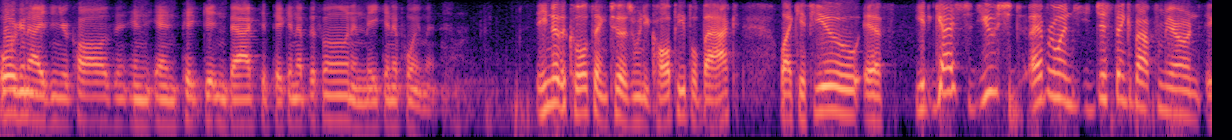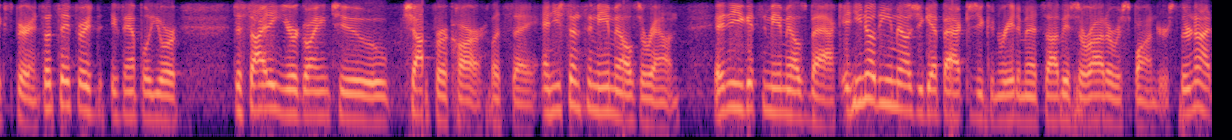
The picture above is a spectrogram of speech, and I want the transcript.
organizing your calls and and, and pick, getting back to picking up the phone and making appointments. You know the cool thing too is when you call people back, like if you if you guys, you should everyone just think about from your own experience. Let's say, for example, you're deciding you're going to shop for a car, let's say, and you send some emails around, and you get some emails back, and you know the emails you get back because you can read them, and it's obvious they're autoresponders. They're not.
